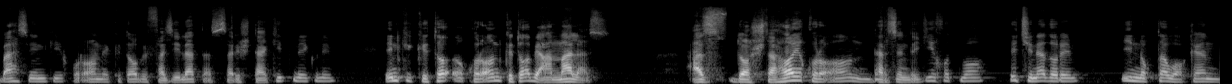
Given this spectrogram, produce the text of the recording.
بحث این که قرآن کتاب فضیلت است سرش تاکید می‌کنیم. این که کتاب قرآن کتاب عمل است. از داشته های قرآن در زندگی خود ما هیچی نداریم. این نقطه واقعا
